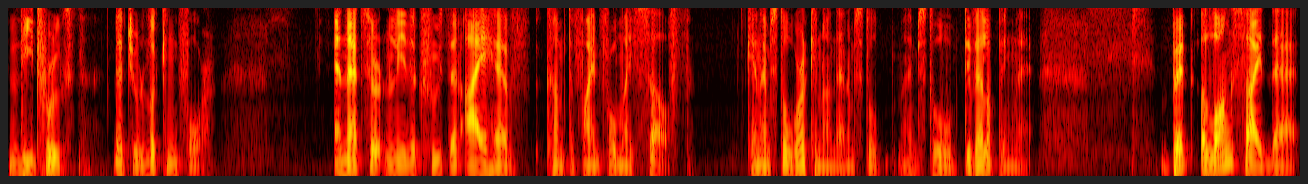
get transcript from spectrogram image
the truth that you're looking for. And that's certainly the truth that I have come to find for myself. Again, I'm still working on that. I'm still I'm still developing that. But alongside that,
